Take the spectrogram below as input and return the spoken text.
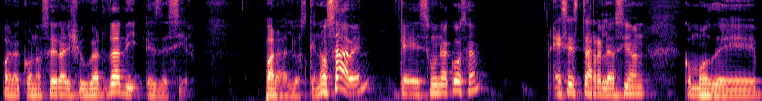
para conocer al Sugar Daddy, es decir, para los que no saben qué es una cosa, es esta relación como de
